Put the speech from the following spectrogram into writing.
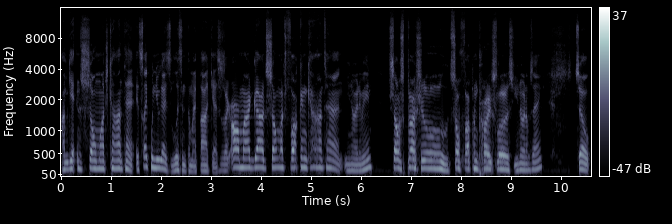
I'm getting so much content. It's like when you guys listen to my podcast, it's like, oh my God, so much fucking content. You know what I mean? So special. So fucking priceless. You know what I'm saying? So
